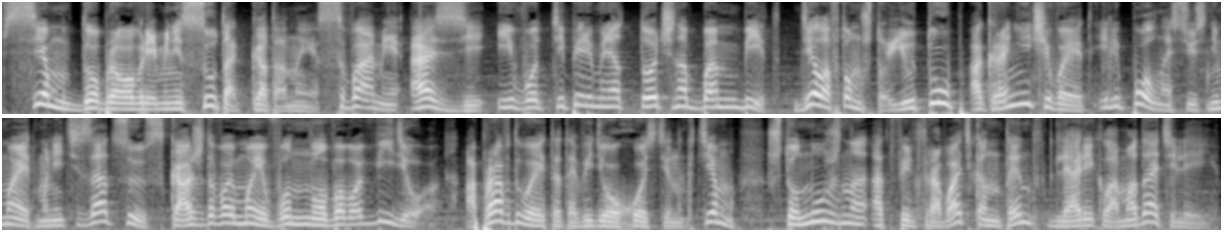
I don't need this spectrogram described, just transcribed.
Всем доброго времени суток, катаны! С вами Аззи, и вот теперь меня точно бомбит. Дело в том, что YouTube ограничивает или полностью снимает монетизацию с каждого моего нового видео. Оправдывает это видеохостинг тем, что нужно отфильтровать контент для рекламодателей.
